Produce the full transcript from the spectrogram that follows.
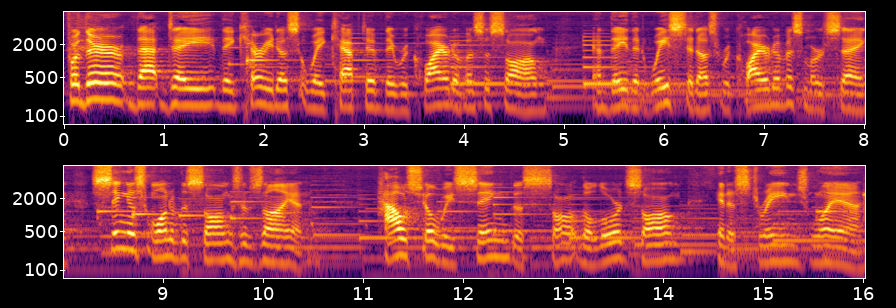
For there that day they carried us away captive. They required of us a song, and they that wasted us required of us mirth, saying, Sing us one of the songs of Zion. How shall we sing the, song, the Lord's song in a strange land?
